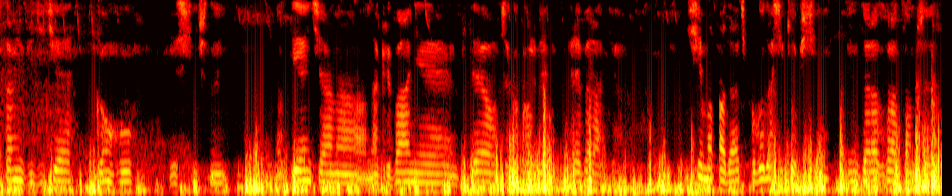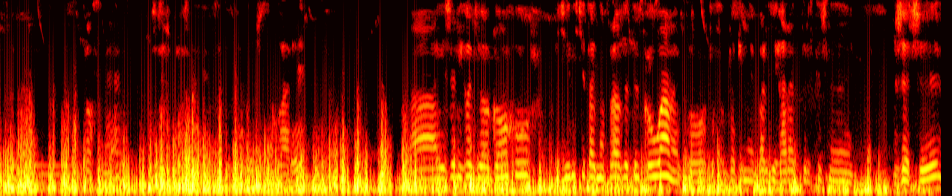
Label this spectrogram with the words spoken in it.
Sami widzicie, gąchów jest śliczny. Na zdjęcia, na nagrywanie, wideo, czegokolwiek. Rewelacja. Dzisiaj ma padać, pogoda się kiepści, więc zaraz wracam przez Prosnę, wzdłuż Prosny, więc sobie zjadę przez Kuchary. A jeżeli chodzi o gąchów, widzieliście tak naprawdę tylko ułamek, bo to są takie najbardziej charakterystyczne rzeczy.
